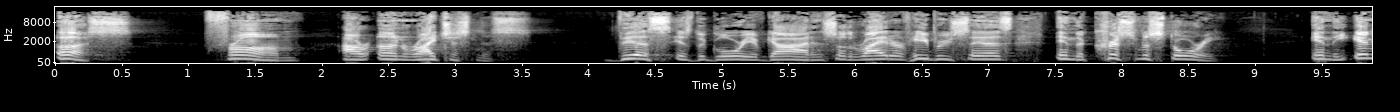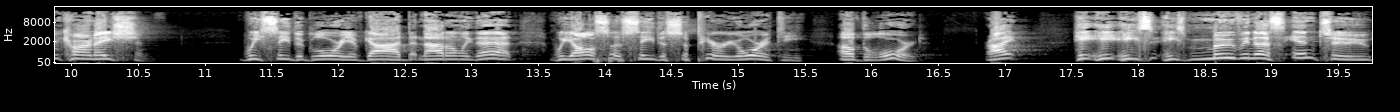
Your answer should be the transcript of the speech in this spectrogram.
us from our unrighteousness. This is the glory of God. And so the writer of Hebrews says in the Christmas story, in the incarnation, we see the glory of God. But not only that, we also see the superiority of the Lord, right? He, he, he's, he's moving us into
